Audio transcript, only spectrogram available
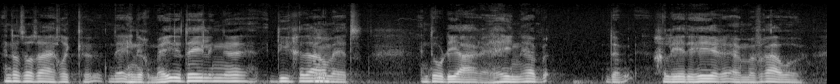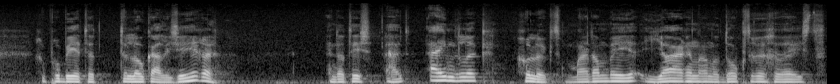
En dat was eigenlijk eh, de enige mededeling eh, die gedaan werd. En door de jaren heen hebben de geleerde heren en mevrouwen geprobeerd het te lokaliseren. En dat is uiteindelijk gelukt. Maar dan ben je jaren aan het dokteren geweest.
